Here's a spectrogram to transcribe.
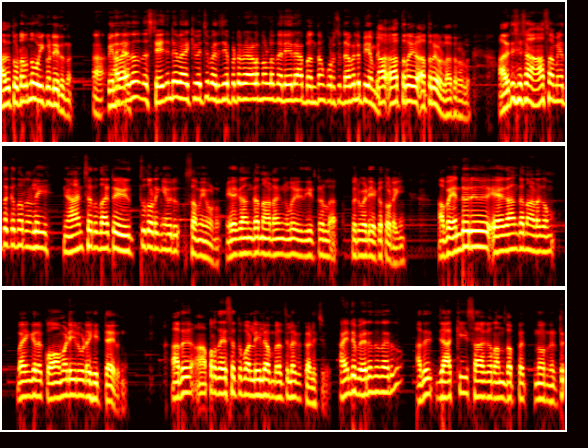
അത് തുടർന്ന് പോയിക്കൊണ്ടിരുന്നു. പിന്നെ അതായത് സ്റ്റേജിന്റെ ബാക്കി വെച്ച് പരിചയപ്പെട്ട ഒരാളെന്നുള്ള നിലയിൽ ആ ബന്ധം കുറച്ച് ഡെവലപ്പ് ചെയ്യാൻ പറ്റും. അത്രേ അത്രേ ഉള്ളൂ അത്രേ ഉള്ളൂ. അതിനുശേഷം ആ സമയത്തൊക്കെ എന്ന് പറഞ്ഞാൽ ഞാൻ ചെറുതായിട്ട് എഴുത്ത് തുടങ്ങിയ ഒരു സമയമാണ്. ഏകാംഗ നാടകങ്ങൾ എഴുതിയിട്ടുള്ള പരിപാടിയൊക്കെ തുടങ്ങി. അപ്പോൾ എന്റെ ഒരു ഏകാംഗ നാടകം ഭയങ്കര കോമഡിയിലൂടെ ഹിറ്റായിരുന്നു അത് ആ പ്രദേശത്ത് പള്ളിയിലും അമ്പലത്തിലൊക്കെ കളിച്ചു. അതിന്റെ പേരെന്തായിരുന്നു അത് ജാക്കി സാഗർ അന്തപ്പൻ എന്ന് പറഞ്ഞിട്ട്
